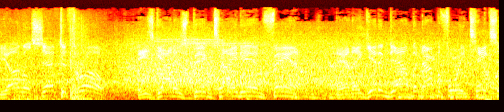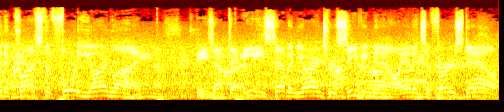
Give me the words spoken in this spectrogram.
Young will set to throw. He's got his big tight end, Fant. And they get him down, but not before he takes it across the 40-yard line. He's up to 87 yards receiving now, and it's a first down.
